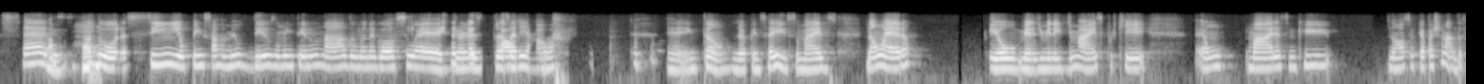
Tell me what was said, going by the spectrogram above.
Sério? Assustadora. Sim, eu pensava, meu Deus, eu não entendo nada, o meu negócio é jornalismo empresarial. É, então, já pensei isso, mas não era. Eu me admirei demais, porque é um, uma área assim que, nossa, eu fiquei apaixonada.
